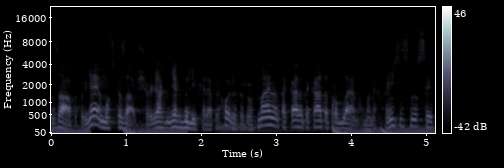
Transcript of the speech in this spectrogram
запиту. Я йому сказав, що як, як до лікаря приходжу, кажу, в мене така-та така-та проблема, в мене хронічний синусит.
